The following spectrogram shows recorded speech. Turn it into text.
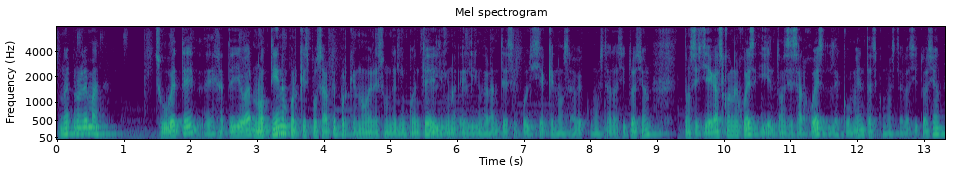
no hay problema. Súbete, déjate llevar. No tienen por qué esposarte porque no eres un delincuente. El, el ignorante es el policía que no sabe cómo está la situación. Entonces llegas con el juez y entonces al juez le comentas cómo está la situación.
